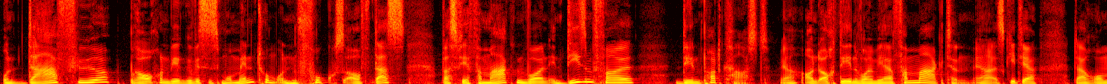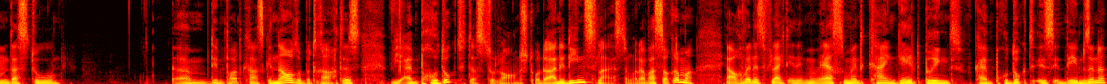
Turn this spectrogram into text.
Und dafür brauchen wir ein gewisses Momentum und einen Fokus auf das, was wir vermarkten wollen. In diesem Fall den Podcast. Ja? Und auch den wollen wir ja vermarkten. Ja? Es geht ja darum, dass du ähm, den Podcast genauso betrachtest wie ein Produkt, das du launchst oder eine Dienstleistung oder was auch immer. Ja, auch wenn es vielleicht in, im ersten Moment kein Geld bringt, kein Produkt ist in dem Sinne,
